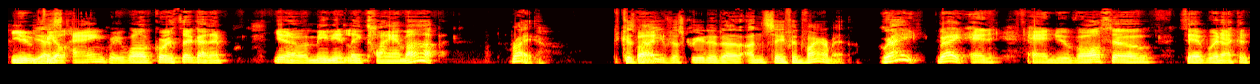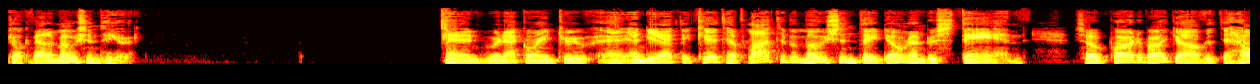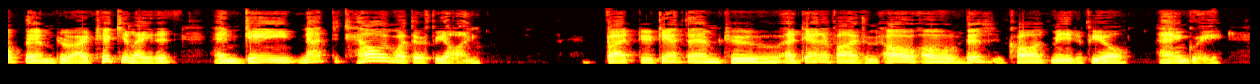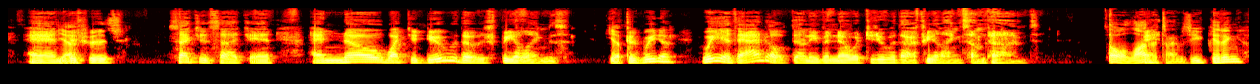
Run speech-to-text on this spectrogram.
you Yes. feel angry? Well, of course, they're going to, you know, immediately clam up. right because now you've just created an unsafe environment Right, right, and and you've also said we're not going to talk about emotions here, and we're not going to, and, yet the kids have lots of emotions they don't understand. So part of our job is to help them to articulate it and gain, not to tell them what they're feeling, but to get them to identify them. Oh, oh, this caused me to feel angry, and Yeah. this was such and such, and and know what to do with those feelings. Yep. Because we don't, we as adults don't even know what to do with our feelings sometimes. oh a lot of times are you kidding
